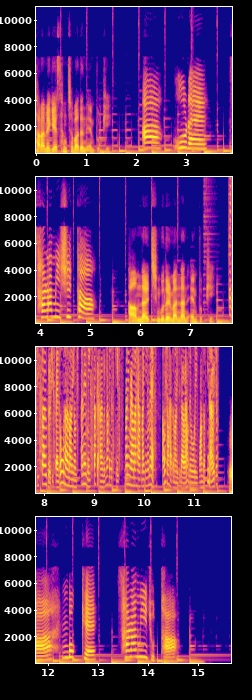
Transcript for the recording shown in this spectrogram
사람에게 상처받은 MFP. 아, 우울해. 사람이 싫다. 다음날 친구들 만난 MFP. 아, 행복해. 사람이 좋다.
